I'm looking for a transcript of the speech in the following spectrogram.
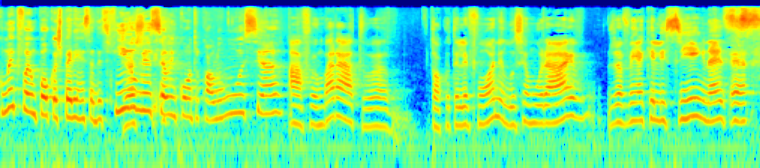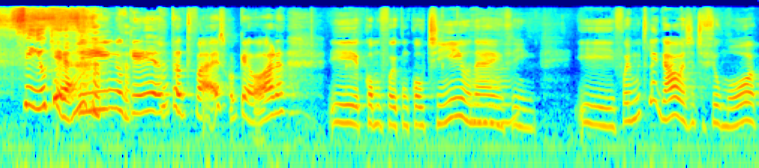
Como é que foi um pouco a experiência desse filme, que... seu encontro com a Lúcia? Ah, foi um barato. Eu toco o telefone, Lúcia Murai, já vem aquele sim, né? É. Sim, o quê? Sim, o quê? Tanto faz, qualquer hora. E como foi com o Coutinho, uhum. né? Enfim. E foi muito legal, a gente filmou,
